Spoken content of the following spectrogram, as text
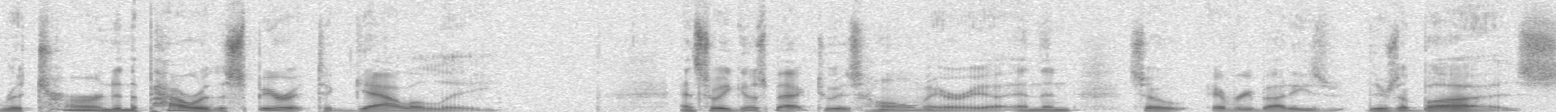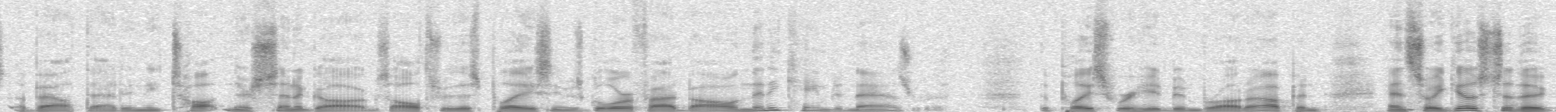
returned in the power of the Spirit to Galilee. And so he goes back to his home area, and then so everybody's there's a buzz about that, and he taught in their synagogues all through this place, and he was glorified by all. And then he came to Nazareth, the place where he had been brought up. And, and so he goes to the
